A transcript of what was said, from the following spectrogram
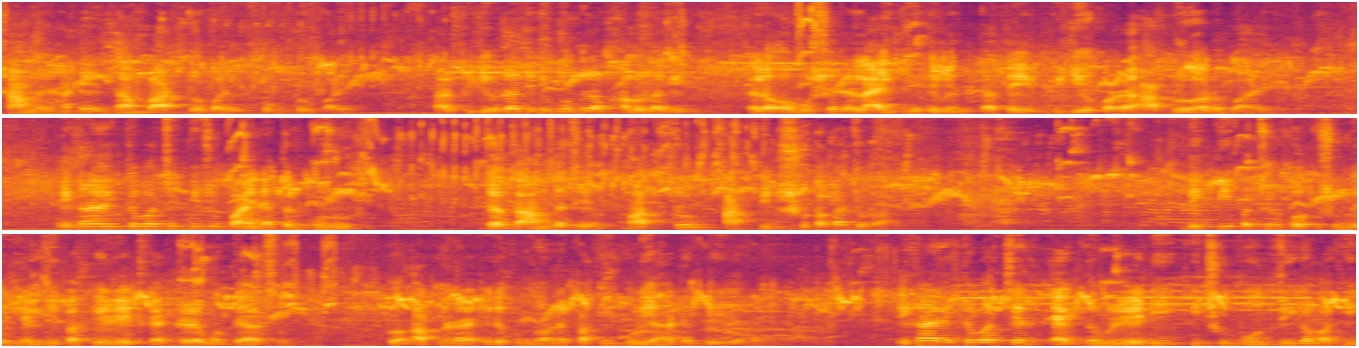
সামনের হাটে দাম বাড়তেও পারে, কমতেও পারে। আর ভিডিওটা যদি বন্ধুরা ভালো লাগে, তাহলে অবশ্যই একটা লাইক দিয়ে দেবেন, তাতে ভিডিও করার আগ্রহ আরও বাড়ে। এখানে দেখতে পাচ্ছেন কিছু পাইনঅ্যাপেল কুনুর, যার দাম গেছে মাত্র আটত্রিশশো টাকা জোড়া। দেখতেই পাচ্ছেন কত সুন্দর হেলদি পাখি, রেড ফ্যাক্টরের মধ্যে আছে। তো আপনারা এরকম ধরনের পাখি গড়িয়াহাটে পেয়ে যাবেন। এখানে দেখতে পাচ্ছেন একদম রেডি কিছু বদ্রিকা পাখি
